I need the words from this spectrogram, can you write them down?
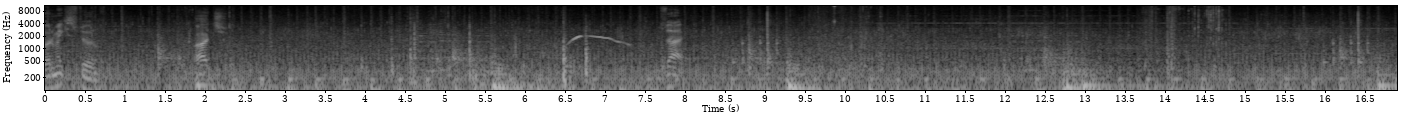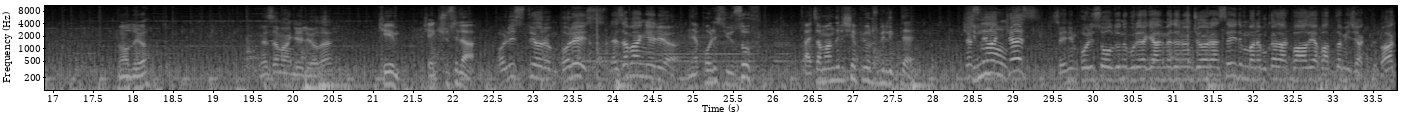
Görmek istiyorum. Aç. Güzel. Ne oluyor? Ne zaman geliyorlar? Kim? Çek şu silahı. Polis diyorum polis. Ne zaman geliyor? Ne polisi Yusuf? Kaç zamandır iş yapıyoruz birlikte. Kes Şimdi ne ulan kes. Senin polis olduğunu buraya gelmeden önce öğrenseydin bana bu kadar pahalıya patlamayacaktı. Bak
